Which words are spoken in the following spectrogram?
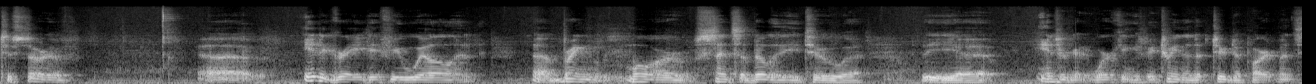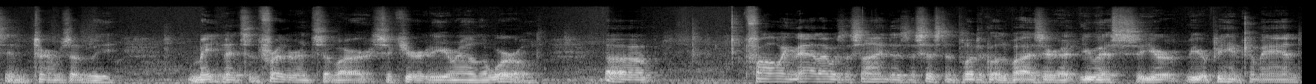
to sort of uh, integrate, if you will, and uh, bring more sensibility to uh, the uh, intricate workings between the two departments in terms of the maintenance and furtherance of our security around the world. Uh, following that, I was assigned as assistant political advisor at U.S. Euro- European Command,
